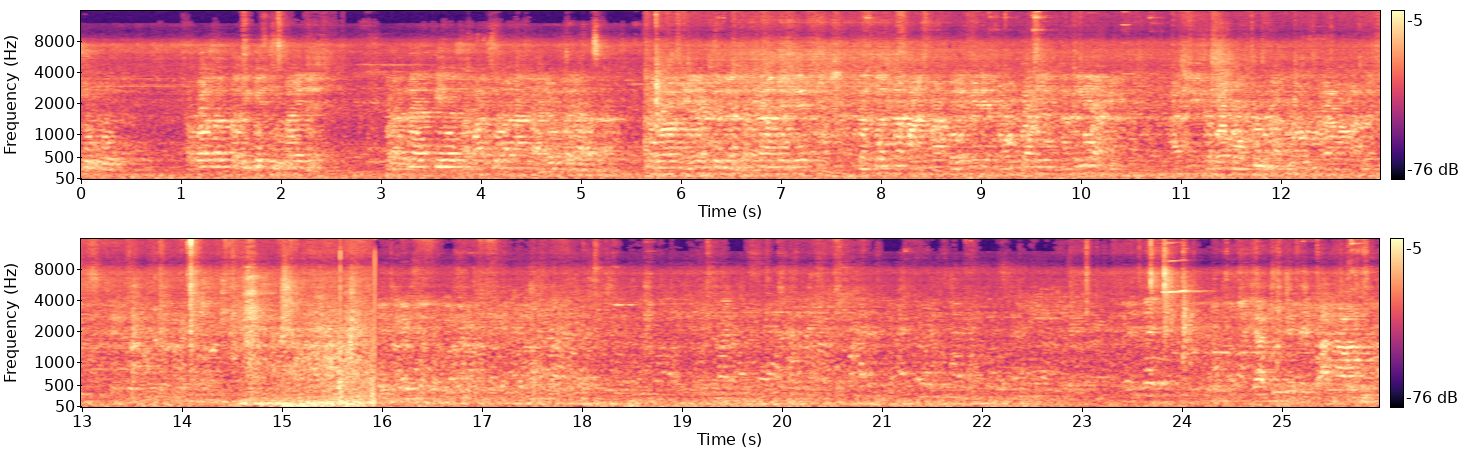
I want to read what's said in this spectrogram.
ચૂંટો સભાસદ તરીકે ચૂંટાઈને પ્રજાકીય સમાજ સેવાના કાર્યો કર્યા હતા. સત્તાને માનમાં બે મિનિટ મૌન પાડી નકલી આપી આજની સભા મોકૂફ રાખવાનું ઠરાવવામાં આવે છે. અ,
